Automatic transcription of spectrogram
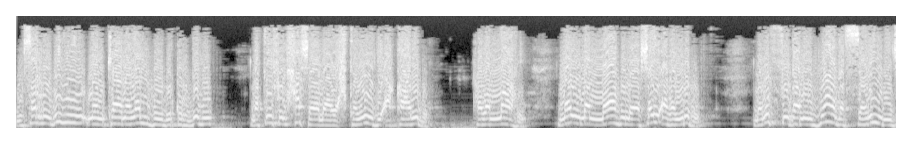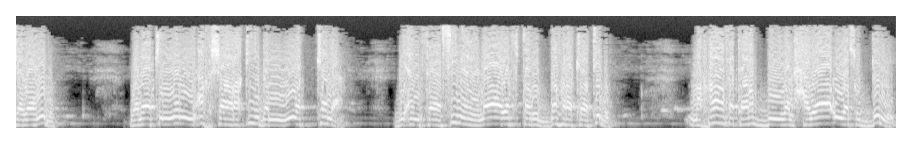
يصر به من كان يلهو بقربه. لطيف الحشا لا يحتويه أقاربه. فوالله لولا الله لا شيء غيره. لنفض من هذا السرير جوانبه. ولكنني أخشى رقيبا موكلا بأنفاسنا لا يفطر الدهر كاتبه مخافة ربي والحياء يصدني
